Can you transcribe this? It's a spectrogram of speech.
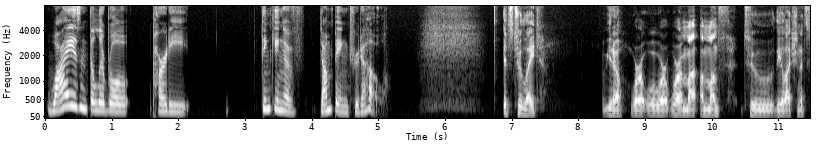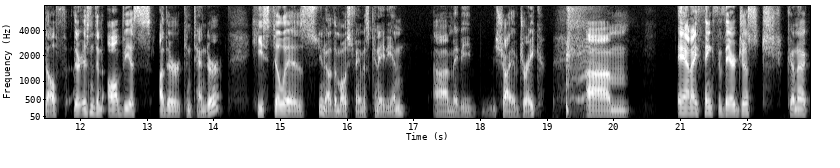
why isn't the Liberal Party thinking of dumping Trudeau? It's too late you know, we're we're we're a, mo- a, month to the election itself. There isn't an obvious other contender. He still is, you know, the most famous Canadian, uh, maybe shy of Drake. Um, and I think that they're just gonna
